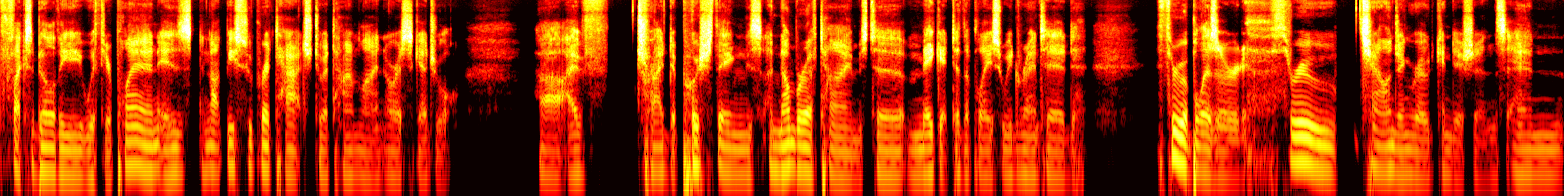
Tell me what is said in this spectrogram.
flexibility with your plan, is to not be super attached to a timeline or a schedule. Uh, I've tried to push things a number of times to make it to the place we'd rented through a blizzard, through challenging road conditions, and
